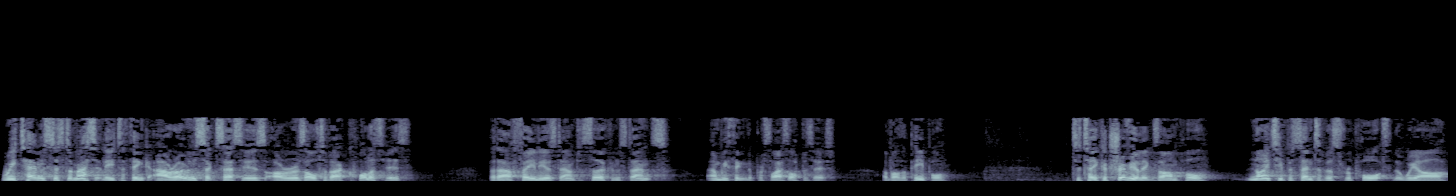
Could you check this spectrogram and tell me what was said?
We tend systematically to think our own successes are a result of our qualities, but our failures down to circumstance, and we think the precise opposite of other people. To take a trivial example, 90% of us report that we are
